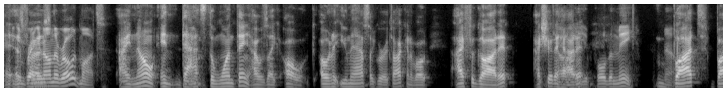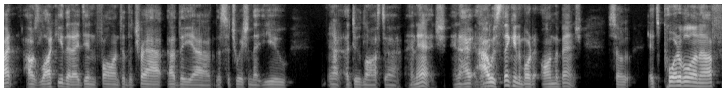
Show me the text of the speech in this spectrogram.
you can bring it on the road, Motts. I know, and that's the one thing I was like, oh, out at UMass, like we were talking about. I forgot it. I should have had Oh, it. You pulled a me. No. But but I was lucky that I didn't fall into the trap uh, the uh the situation that you a dude lost uh, an edge. And I I was thinking about it on the bench. So it's portable enough,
